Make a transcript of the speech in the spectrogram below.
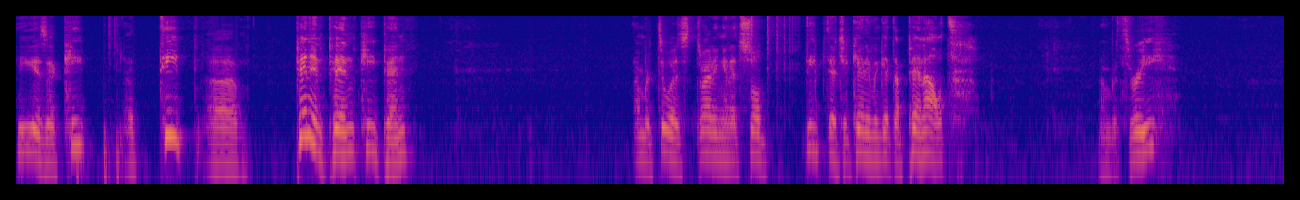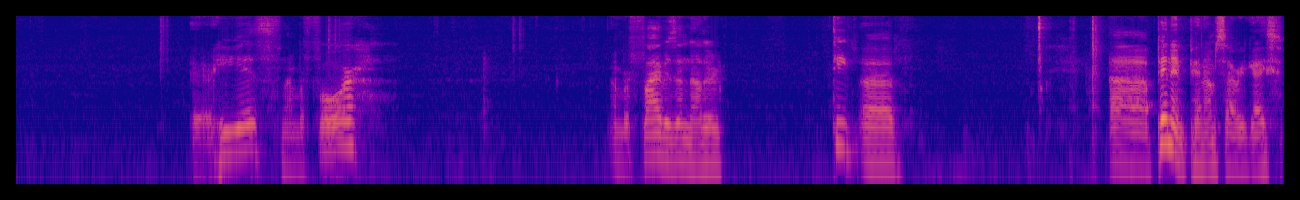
He is a keep, a teep, uh, pin and pin, key pin. Number two is threading in it so deep that you can't even get the pin out. Number three. There he is. Number four. Number five is another T, uh, uh, pin and pin. I'm sorry, guys.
